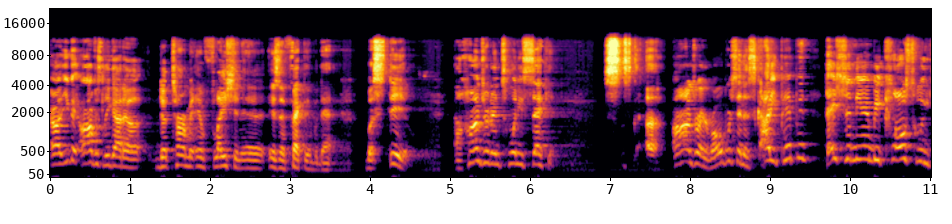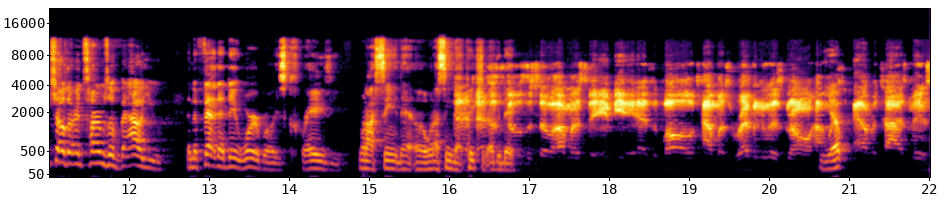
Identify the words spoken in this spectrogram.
Uh, you obviously got to determine inflation is affected with that, but still, 122nd. Uh, Andre Roberson and Scottie Pippen, they shouldn't even be close to each other in terms of value. And the fact that they were, bro, is crazy. When I seen that, uh, when I seen that, that picture that the other day. goes to show how much the NBA has evolved, how much revenue has grown, how yep. much advertisements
